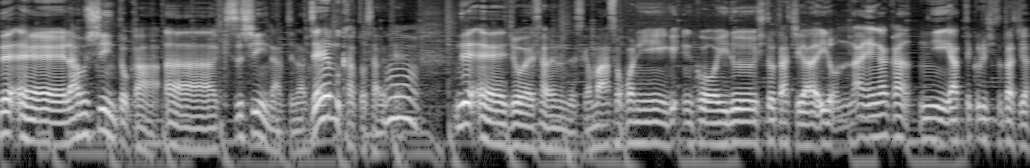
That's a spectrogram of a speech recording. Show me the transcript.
で、えーラブシーンとかあーキスシーンなんていうのは全部カットされて、うんで、えー上映されるんですが、まあ、そこにこういる人たちがいろんな映画館にやってくる人たちが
